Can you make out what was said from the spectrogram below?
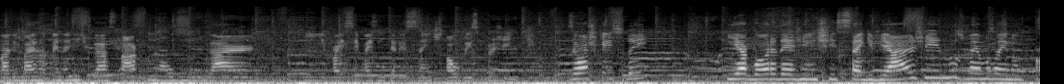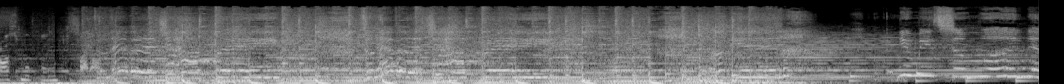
vale mais a pena a gente gastar com algum lugar que vai ser mais interessante, talvez, pra gente. Mas eu acho que é isso daí. E agora daí a gente segue viagem e nos vemos aí no próximo ponto de parada. Don't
